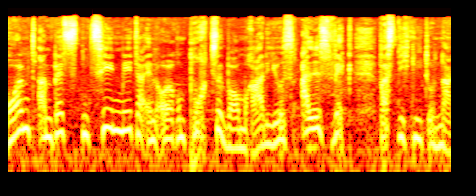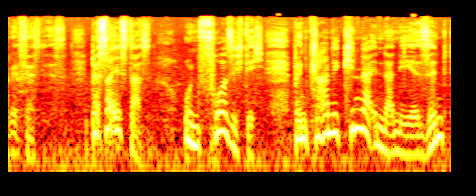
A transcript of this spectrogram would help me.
Räumt am besten 10 Meter in eurem Purzelbaumradius alles weg, was nicht nied- und nagelfest ist. Besser ist das. Und vorsichtig, wenn kleine Kinder in der Nähe sind,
